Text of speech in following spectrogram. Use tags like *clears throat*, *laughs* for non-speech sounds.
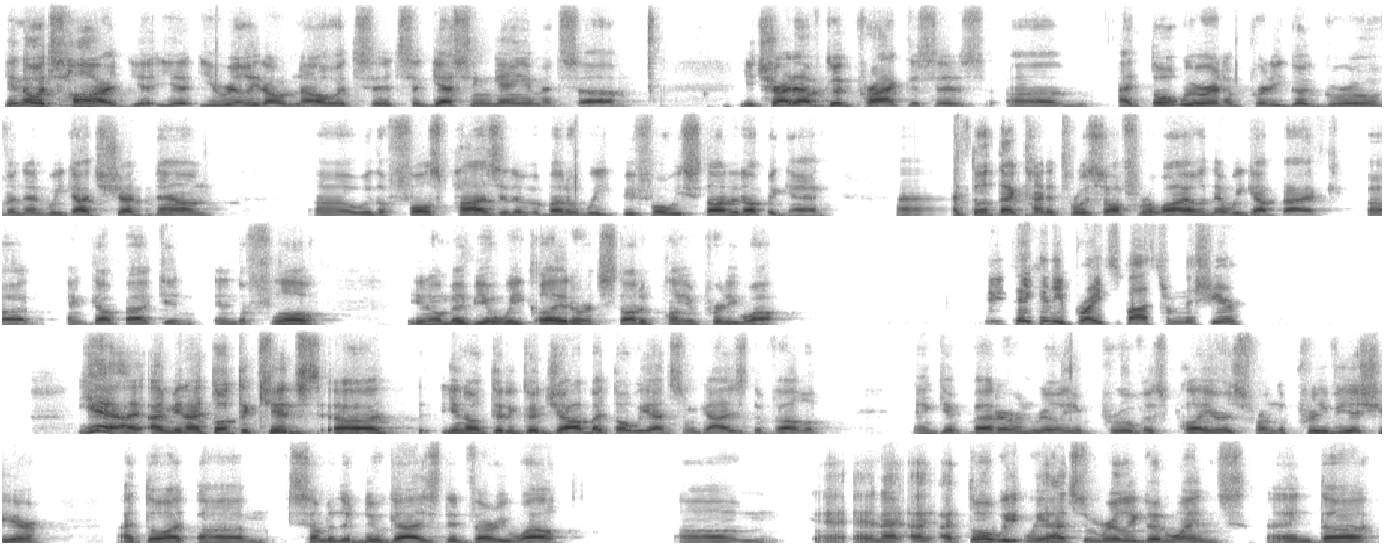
You know, it's hard. You you, you really don't know. It's it's a guessing game. It's uh, you try to have good practices. Um, I thought we were in a pretty good groove, and then we got shut down uh, with a false positive about a week before we started up again. I thought that kind of threw us off for a while, and then we got back uh, and got back in in the flow you know, maybe a week later and started playing pretty well. Did you take any bright spots from this year? Yeah, I, I mean, I thought the kids, uh, you know, did a good job. I thought we had some guys develop and get better and really improve as players from the previous year. I thought um, some of the new guys did very well. Um, and I, I, thought we, we had some really good wins. And, uh,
